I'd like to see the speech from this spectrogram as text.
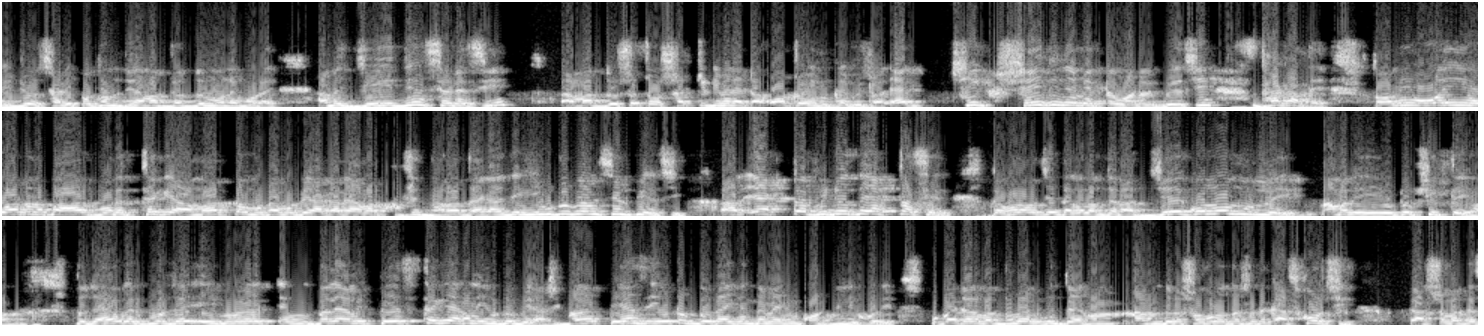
ভিডিও ছাড়ি প্রথম দিন আমার যতদূর মনে পড়ে। আমি যেই দিন ছেড়েছি, আমার দুশো চৌষট্টি ডিমের একটা অটো ইনকিউবেটর এক ঠিক সেই দিনে আমি একটা অর্ডার পেয়েছি ঢাকাতে। তো আমি ওই অর্ডার পাওয়ার পরের থেকে আমার তো মোটামুটি আকারে আমার খুশির ধরার জায়গা যে ইউটিউবে আমি সেল পেয়েছি, আর একটা ভিডিওতে একটা সেল তখন আমি চিন্তা করলাম যে না, যে কোনো মূল্যে আমার এই ইউটিউব শিখতেই হবে। তো যাই হোক, এরপর এইভাবে তাহলে আমি পেজ থেকে এখন ইউটিউবে আসি। মানে পেজ ইউটিউব দুটাই কিন্তু আমি এখন কন্টিনিউ করি। উপায়টার মাধ্যমে আমি কিন্তু এখন আলহামদুলিল্লাহ সফলতার সাথে কাজ করছি। কাস্টমারকে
